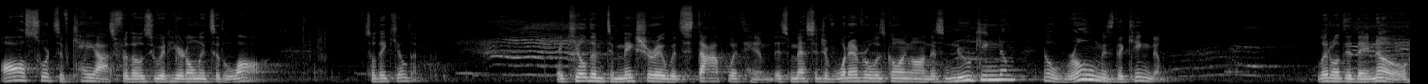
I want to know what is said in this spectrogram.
all sorts of chaos for those who adhered only to the law. So they killed him. They killed him to make sure it would stop with him, this message of whatever was going on, this new kingdom. No, Rome is the kingdom. Little did they know,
